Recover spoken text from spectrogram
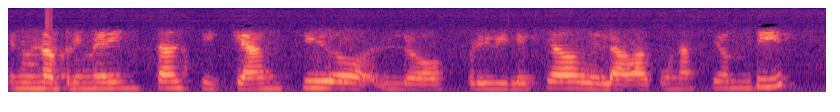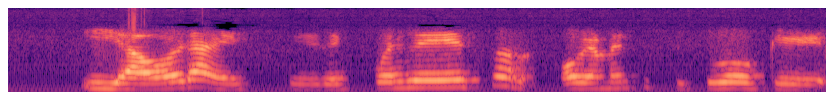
en una primera instancia y que han sido los privilegiados de la vacunación VIP, y ahora este, después de eso obviamente se tuvo que,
